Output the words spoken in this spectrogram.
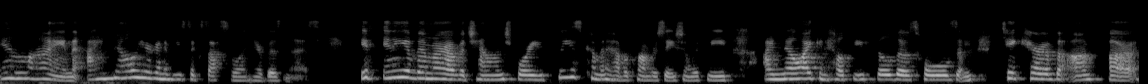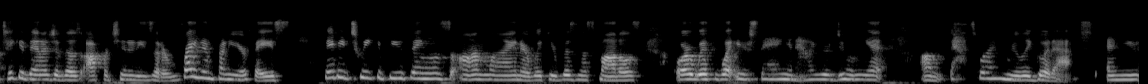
in line, I know you're going to be successful in your business. If any of them are of a challenge for you, please come and have a conversation with me. I know I can help you fill those holes and take care of the, um, uh, take advantage of those opportunities that are right in front of your face. Maybe tweak a few things online or with your business models or with what you're saying and how you're doing it. Um, that's what I'm really good at. And you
